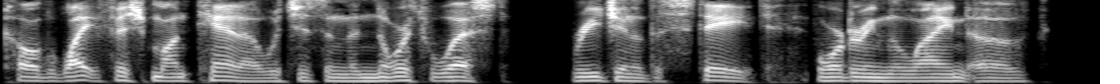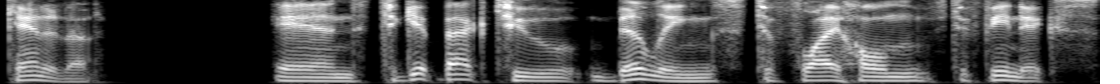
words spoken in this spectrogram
called Whitefish, Montana, which is in the northwest region of the state, bordering the line of Canada. And to get back to Billings to fly home to Phoenix,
